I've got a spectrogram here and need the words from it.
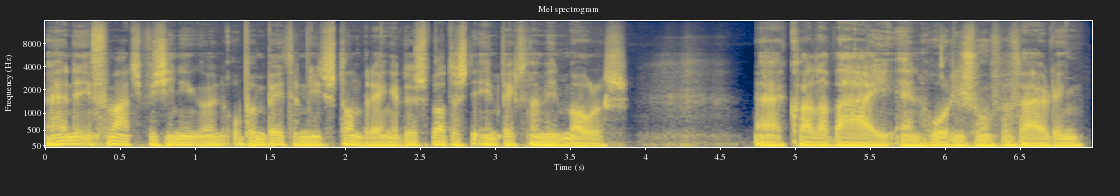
hè, de informatievoorzieningen op een betere manier tot stand brengen. Dus wat is de impact van windmolens? Uh, qua lawaai en horizonvervuiling.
